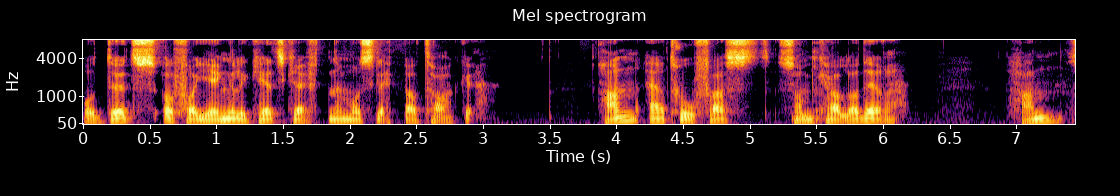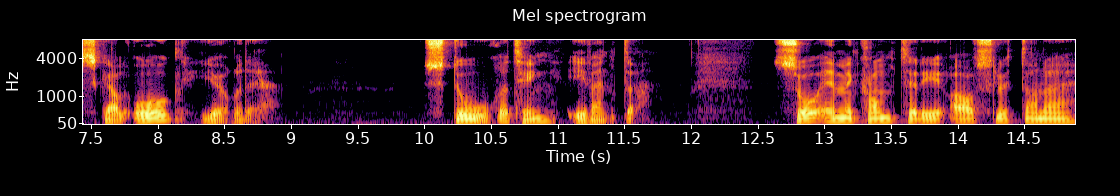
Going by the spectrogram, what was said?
og døds- og forgjengelighetskreftene må slippe taket. Han er trofast som kaller dere. Han skal òg gjøre det store ting i vente. Så er vi kommet til de avsluttende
